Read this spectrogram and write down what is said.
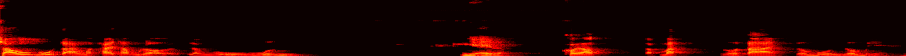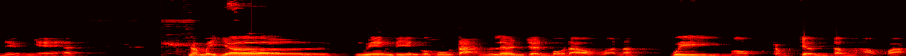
sau ngũ tạng mà khai thông rồi là ngủ quẩn nhẹ rồi. Khối óc, cặp mắt, lỗ tai, lỗ mũi, lỗ miệng đều nhẹ hết. Nó bây giờ, nguyên điển của ngũ tạng lên trên bộ đầu và nó quy một trong chân tâm hào quang.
